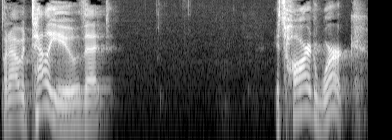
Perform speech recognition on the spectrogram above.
But I would tell you that it's hard work.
